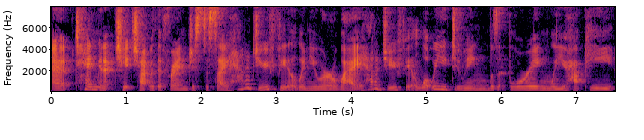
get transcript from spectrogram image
a 10 minute chit chat with a friend just to say, How did you feel when you were away? How did you feel? What were you doing? Was it boring? Were you happy?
